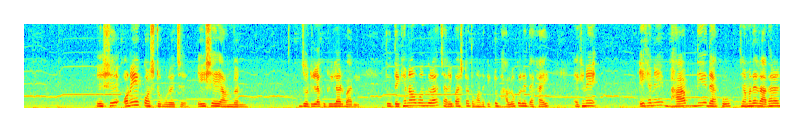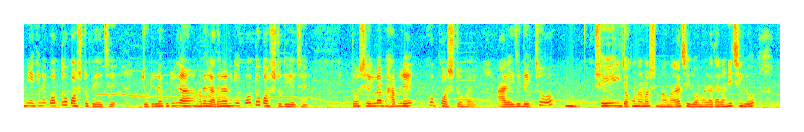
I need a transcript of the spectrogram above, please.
এসে অনেক কষ্ট করেছে এই সেই আঙ্গন। জটিলা কুটিলার বাড়ি। তো দেখে নাও বন্ধুরা, চারিপাশটা তোমাদেরকে একটু ভালো করে দেখাই। এখানে এখানে ভাব দিয়ে দেখো যে আমাদের রাধারানী এখানে কত কষ্ট পেয়েছে। জটিলা কুটিলা আমাদের রাধারানীকে কত কষ্ট দিয়েছে। তো সেগুলা ভাবলে খুব কষ্ট হয়। আর এই যে দেখছ সেই যখন আমার সোনা মারা ছিল, আমার রাধারানী ছিল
